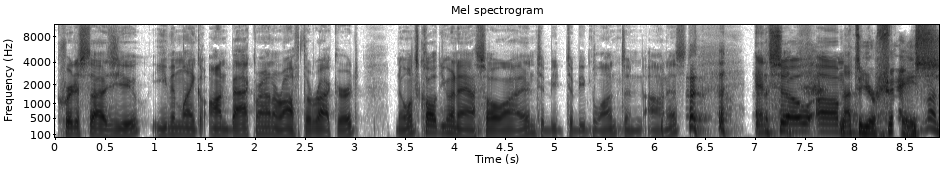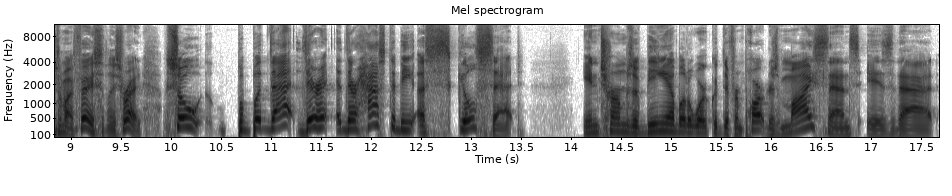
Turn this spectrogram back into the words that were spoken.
criticize you, even like on background or off the record. No one's called you an asshole, Ian, to be to be blunt and honest. and so, um, not to your face, not to my face, at least, right? So, but but that there there has to be a skill set in terms of being able to work with different partners. My sense is that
